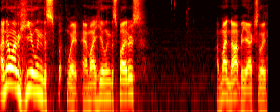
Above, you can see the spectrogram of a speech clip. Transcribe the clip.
I know I'm healing the sp- Wait, am I healing the spiders? I might not be, actually.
